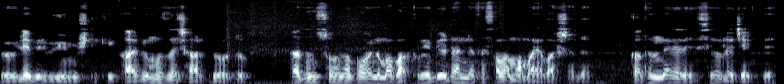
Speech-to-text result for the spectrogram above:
Öyle bir büyümüştü ki kalbim hızla çarpıyordu. Kadın sonra boynuma baktı ve birden nefes alamamaya başladı. Kadın neredeyse ölecekti.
